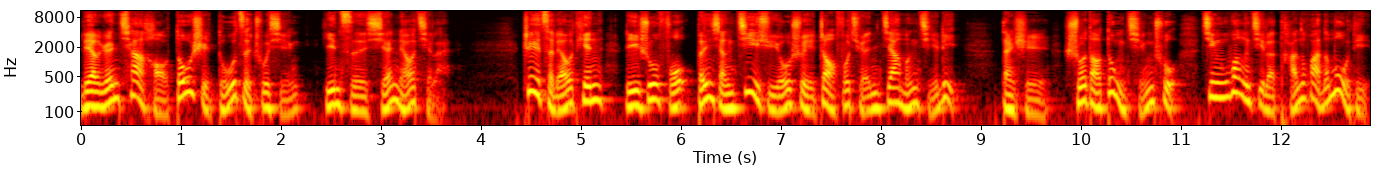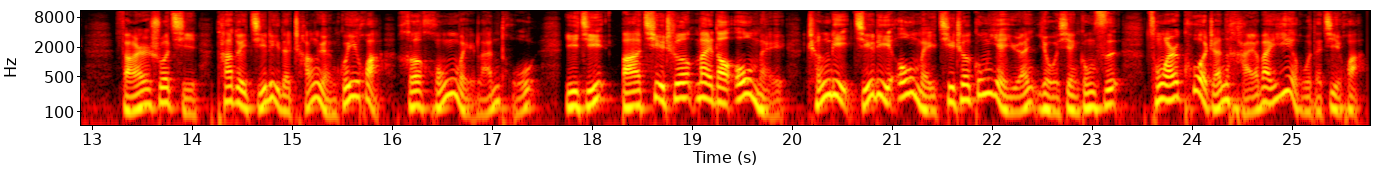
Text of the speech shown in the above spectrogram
两人恰好都是独自出行，因此闲聊起来。这次聊天，李书福本想继续游说赵福全加盟吉利，但是说到动情处，竟忘记了谈话的目的，反而说起他对吉利的长远规划和宏伟蓝图，以及把汽车卖到欧美，成立吉利欧美汽车工业园有限公司，从而扩展海外业务的计划。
